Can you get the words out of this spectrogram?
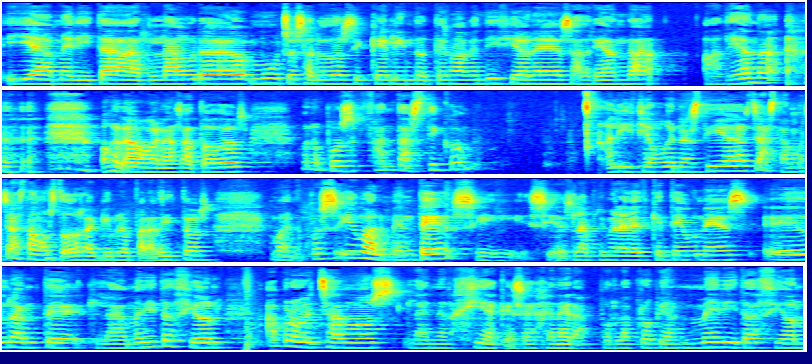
y a meditar. Laura, muchos saludos y qué lindo tema, bendiciones. Adriana, Adriana, hola, buenas a todos. Bueno, pues fantástico Alicia, buenos días, ya estamos, ya estamos todos aquí preparaditos. Bueno, pues igualmente, si, es la primera vez que te unes eh, durante la meditación, aprovechamos la energía que se genera por la propia meditación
